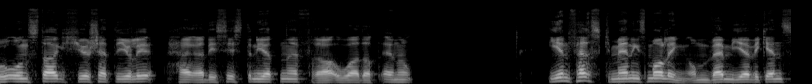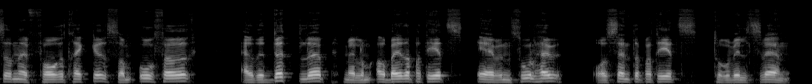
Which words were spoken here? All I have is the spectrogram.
onsdag 26. juli. Her er de siste nyhetene fra oa.no. I en fersk meningsmåling om hvem gjøvikenserne foretrekker som ordfører, er det dødt løp mellom Arbeiderpartiets Even Solhaug og Senterpartiets Torvild Sveen.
